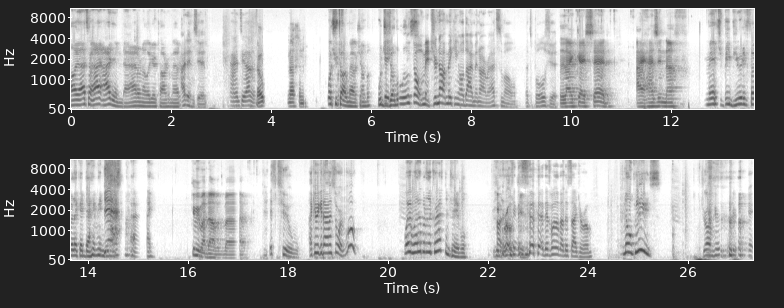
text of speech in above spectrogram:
Oh yeah, that's right. I, I didn't die. I don't know what you're talking about. I didn't see it. I didn't see that. Nope. Nothing. What you talking about, Jumbo? Would you Hey, jumbo Willis? No, Mitch, you're not making all diamond armor. That's small. That's bullshit. Like I said, I has enough. Mitch, be beautiful like a diamond. Yeah! I- Give me my diamonds back. It's two. I can make a diamond sword. Woo! Wait, what happened to the crafting table? He broke there's, it. there's one on the other side, Jerome. No, please. Jerome, here. here. Okay,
